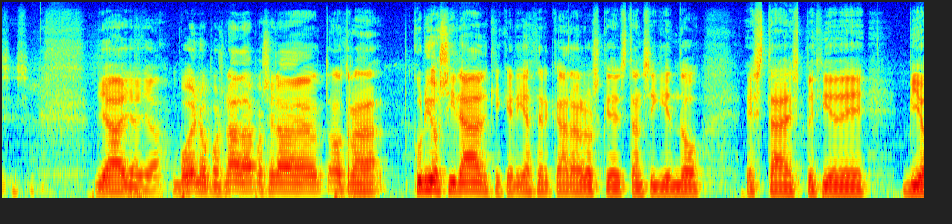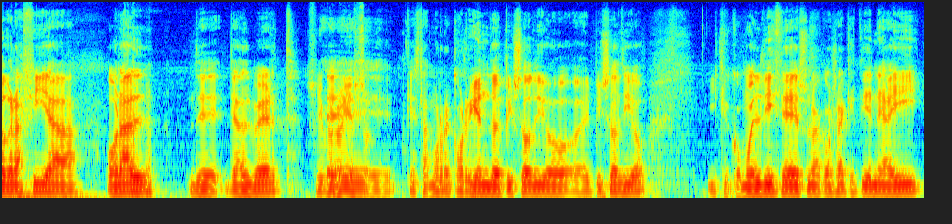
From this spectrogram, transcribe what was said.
sí, sí. Ya, ya, ya. Bueno, pues nada, pues era otra curiosidad que quería acercar a los que están siguiendo esta especie de biografía oral de, Albert, Sí, eh, que estamos recorriendo episodio a episodio y que como él dice es una cosa que tiene ahí,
